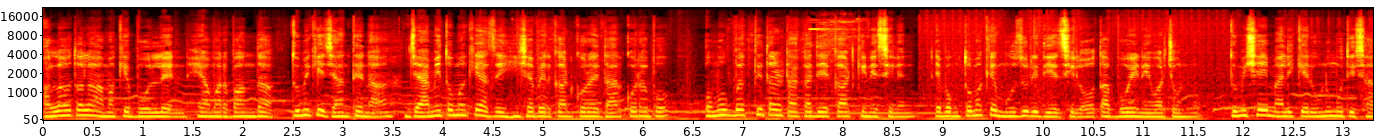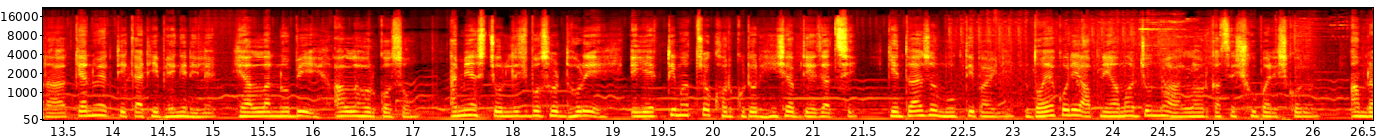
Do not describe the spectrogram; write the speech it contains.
আল্লাহ তালা আমাকে বললেন, হে আমার বান্দা, তুমি কি জানতে না যে আমি তোমাকে আজ এই হিসাবের কাঠ করায় দাঁড় করাবো? অমুক ব্যক্তি তার টাকা দিয়ে কাঠ কিনেছিলেন এবং তোমাকে মজুরি দিয়েছিল তা বয়ে নেওয়ার জন্য। তুমি সেই মালিকের অনুমতি ছাড়া কেন একটি কাঠি ভেঙে নিলে? হে আল্লাহ নবী, আল্লাহর কসম, আমি আজ চল্লিশ বছর ধরে এই একটিমাত্র খড়কুটোর হিসাব দিয়ে যাচ্ছি, কিন্তু আজও মুক্তি পাইনি। দয়া করে আপনি আমার জন্য আল্লাহর কাছে সুপারিশ করুন। আমরা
